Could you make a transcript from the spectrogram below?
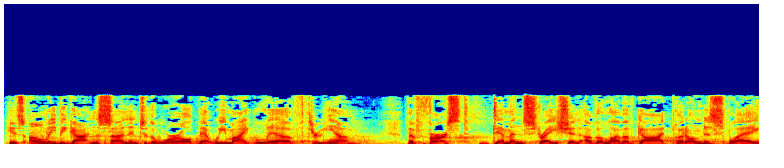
His only begotten Son into the world that we might live through Him. The first demonstration of the love of God put on display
